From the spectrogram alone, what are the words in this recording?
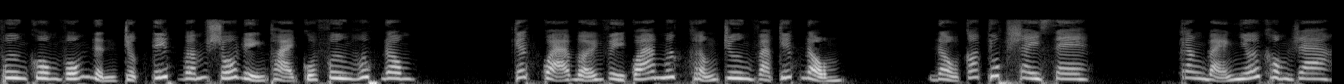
Phương Khôn vốn định trực tiếp bấm số điện thoại của Phương Húc Đông. Kết quả bởi vì quá mức khẩn trương và kiếp động. Đầu có chút say xe. Căn bản nhớ không ra.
